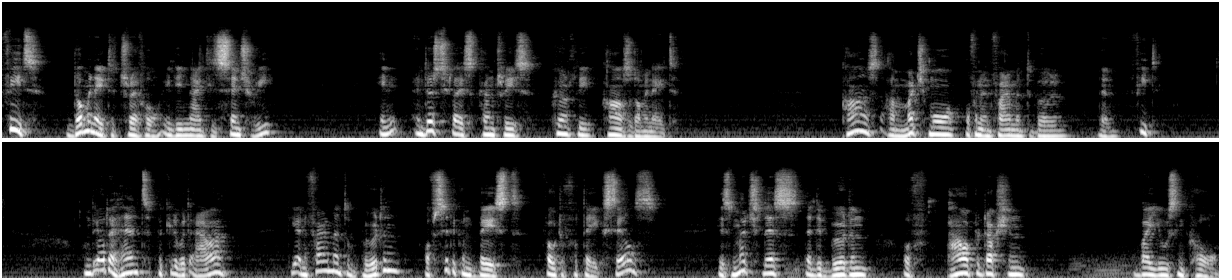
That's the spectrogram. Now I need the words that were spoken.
feet dominated travel in the 19th century, in industrialized countries, currently cars dominate. Cars are much more of an environmental burden than feet. On the other hand, per kilowatt hour, the environmental burden of silicon-based photovoltaic cells is much less than the burden of power production by using coal.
